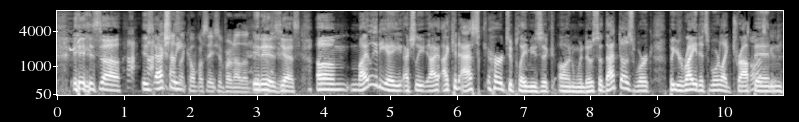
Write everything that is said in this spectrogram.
is uh, is actually That's a conversation for another day. It is, sure. yes. Um, my Lady A actually, I, I can ask her to play music on Windows, so that does work. But you're right; it's more like drop oh, in,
